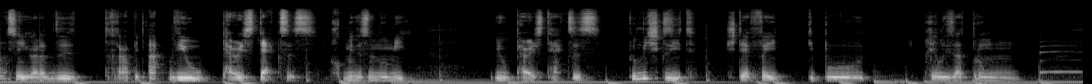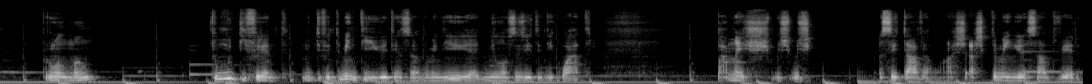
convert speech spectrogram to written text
não sei, agora de, de rápido. Ah, vi o Paris, Texas. Recomendação do meu amigo. Vi o Paris, Texas. Foi meio esquisito. Isto é feito, tipo, realizado por um, por um alemão. Foi muito diferente, muito diferente, também antigo, atenção, também antigo, é de 1984. Pá, mas, mas, mas aceitável, acho, acho que também é engraçado de ver.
